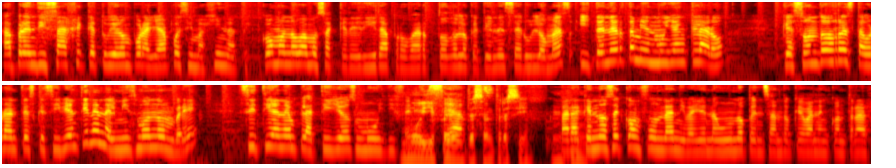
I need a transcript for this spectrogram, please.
aprendizaje que tuvieron por allá, pues imagínate, cómo no vamos a querer ir a probar todo lo que tiene Cerulomas y tener también muy en claro que son dos restaurantes que si bien tienen el mismo nombre, sí tienen platillos muy diferentes. Muy diferentes entre sí. Para que no se confundan y vayan a uno pensando que van a encontrar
